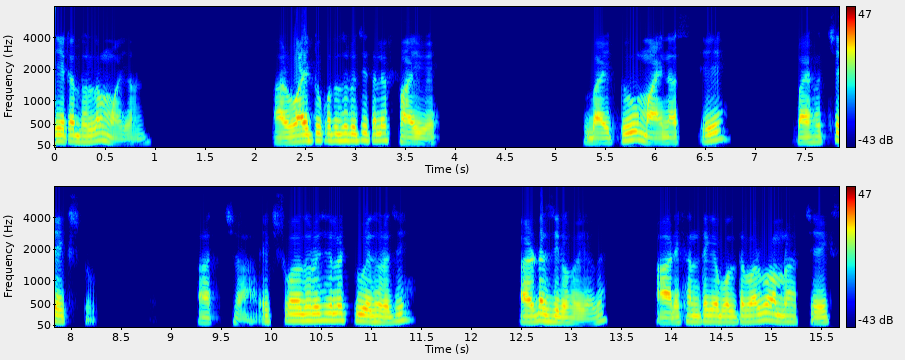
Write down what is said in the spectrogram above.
এই এটা ধরলাম ওয়াই ওয়ান আর ওয়াই টু কত ধরেছি? তাহলে five A by two minus A by হচ্ছে এক্স টু আচ্ছা এক্স টু কত ধরেছি? তাহলে টু এ ধরেছি। আর এটা জিরো হয়ে যাবে। আর এখান থেকে বলতে পারব আমরা হচ্ছে x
